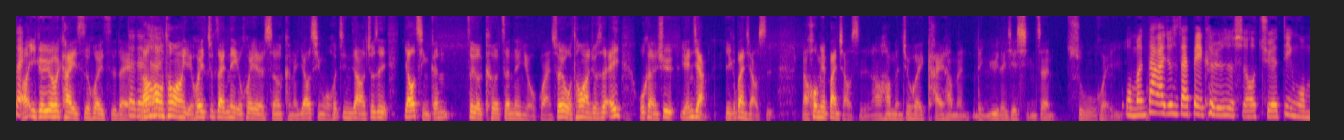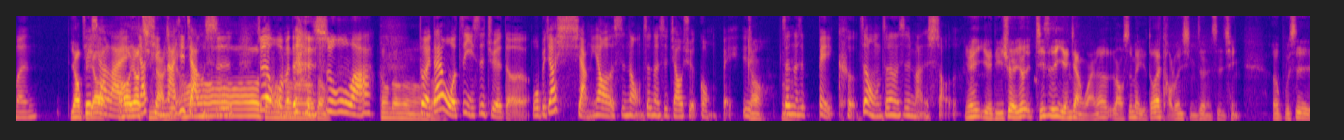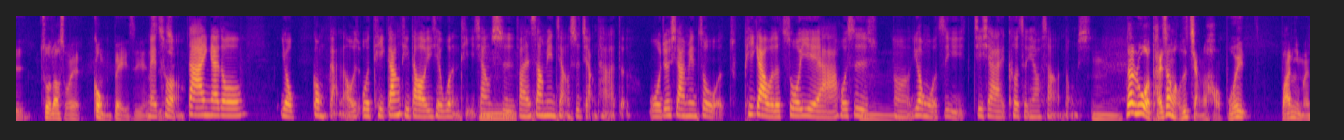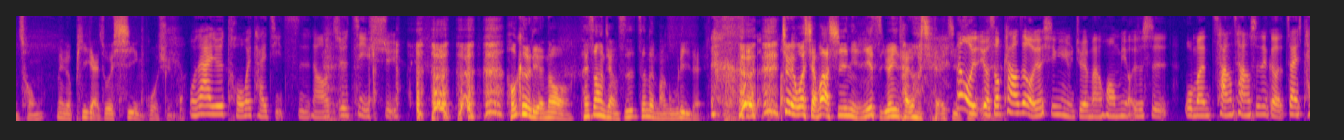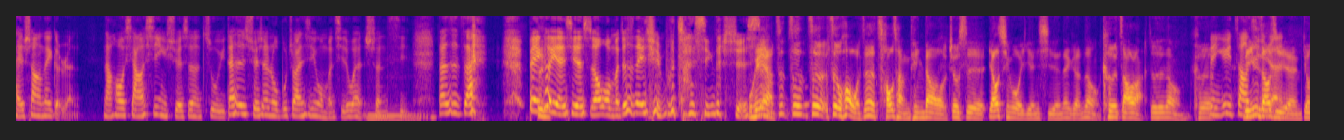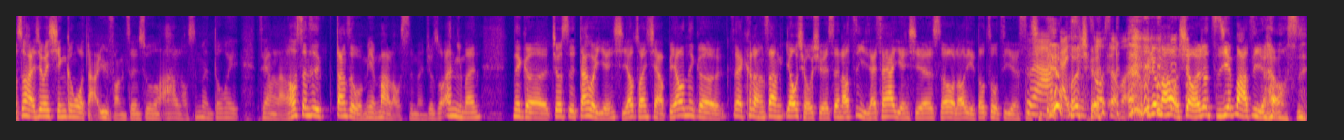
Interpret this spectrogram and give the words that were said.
对。然后一个月会开一次会之类，对对对，然后通常也会就在那个会议的时候，可能邀请我，会进到就是邀请跟这个科真的有关，所以我通常就是哎，我可能去演讲一个半小时，然后后面半小时，然后他们就会开他们领域的一些行政事务会议。我们大概就是在备课日的时候决定我们要接下来要请哪些讲师，哦、就是我们的很事务啊。对，但是我自己是觉得我比较想要的是那种真的是教学共备。哦真的是备课，这种真的是蛮少的。因为也的确，就即使是演讲完了，老师们也都在讨论行政的事情，而不是做到所谓共备这件事情。没错，大家应该都有共感了。我我提刚提到的一些问题，像是反正上面讲是讲他的，嗯、我就下面做我批改我的作业啊，或是嗯、呃、用我自己接下来课程要上的东西。嗯，那如果台上老师讲的好，不会。把你们从那个批改作业吸引过去吗？我大概就是头会抬几次，然后就是继续。好可怜哦，台上讲师真的蛮无力的，就连我想办法吸引你，你也只愿意抬头起来几次。那我有时候看到这个，我就心里觉得蛮荒谬，就是我们常常是那个在台上那个人，然后想要吸引学生的注意，但是学生如果不专心，我们其实会很生气。嗯、但是在 备课研习的时候，我们就是那群不专心的学生。我跟你讲，这这这这个话我真的超常听到，就是邀请我研习的那个那种科招啦，就是那种科领域召领域召集人，有时候还是会先跟我打预防针，说啊，老师们都会这样啦，然后甚至当着我面骂老师们，就说啊，你们那个就是待会研习要专心，不要那个在课堂上要求学生，然后自己来参加研习的时候，然后也都做自己的事情，对啊，改习做什么？我觉得蛮好笑的，就直接骂自己的老师，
